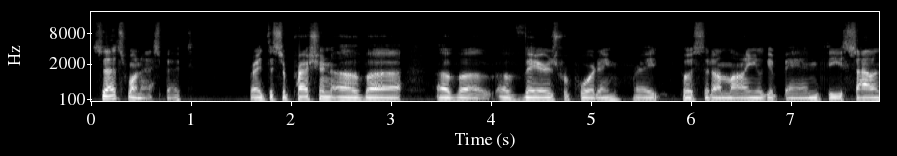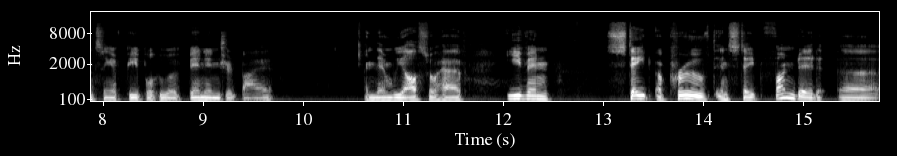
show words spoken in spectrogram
So that's one aspect, right? The suppression of uh, of uh, of VAERS reporting, right? Posted online, you'll get banned. The silencing of people who have been injured by it, and then we also have even state approved and state funded uh,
